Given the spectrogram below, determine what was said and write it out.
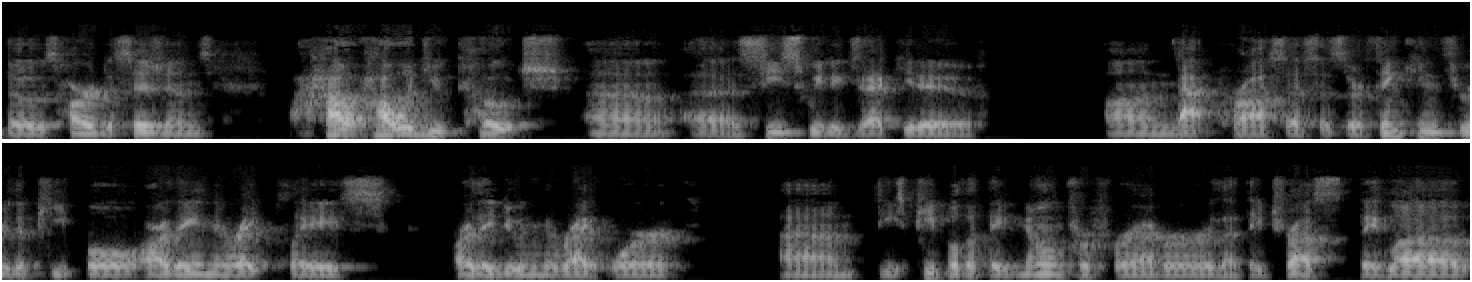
those hard decisions. How how would you coach uh, a c-suite executive on that process as they're thinking through the people? Are they in the right place? Are they doing the right work um, these people that they've known for forever that they trust they love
